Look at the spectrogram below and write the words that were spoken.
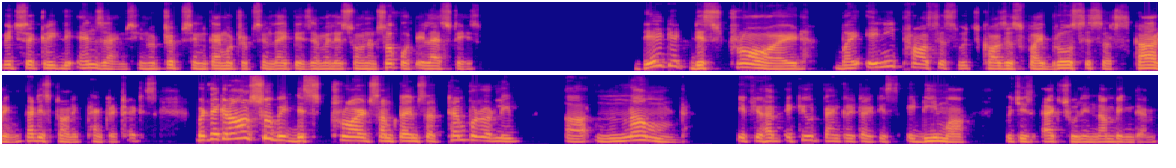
which secrete the enzymes, you know, trypsin, chymotrypsin, lipase, amylase, so on and so forth, elastase, they get destroyed by any process which causes fibrosis or scarring, that is chronic pancreatitis. But they can also be destroyed sometimes or temporarily uh, numbed if you have acute pancreatitis edema, which is actually numbing them.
